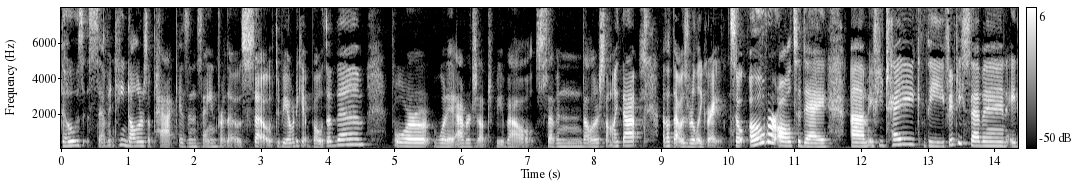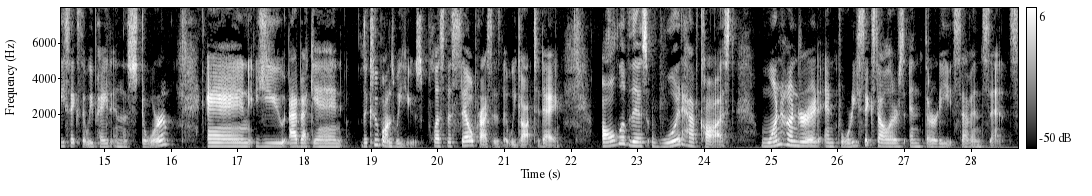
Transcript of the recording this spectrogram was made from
those $17 a pack is insane for those. So to be able to get both of them for what it averaged out to be about $7, something like that, I thought that was really great. So overall today, um, if you take the $57.86 that we paid in the store and you add back in the coupons we use plus the sale prices that we got today, all of this would have cost $146.37.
